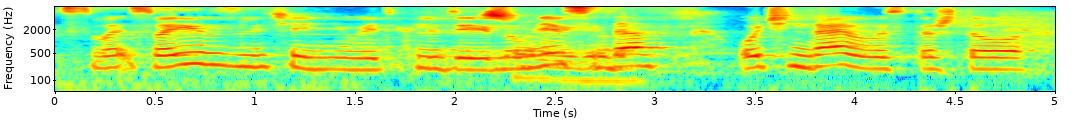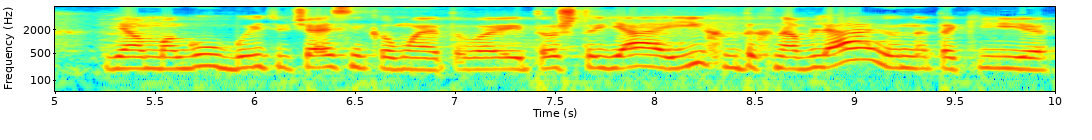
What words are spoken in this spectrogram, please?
сво- свои развлечения у этих людей. Но Свои мне игры, всегда очень нравилось то, что я могу быть участником этого, и то, что я их вдохновляю на такие,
